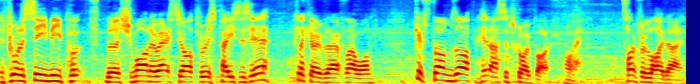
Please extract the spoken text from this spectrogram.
If you want to see me put the Shimano XTR through its paces here, click over there for that one. Give us thumbs up and hit that subscribe button. Right, time for a lie down.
